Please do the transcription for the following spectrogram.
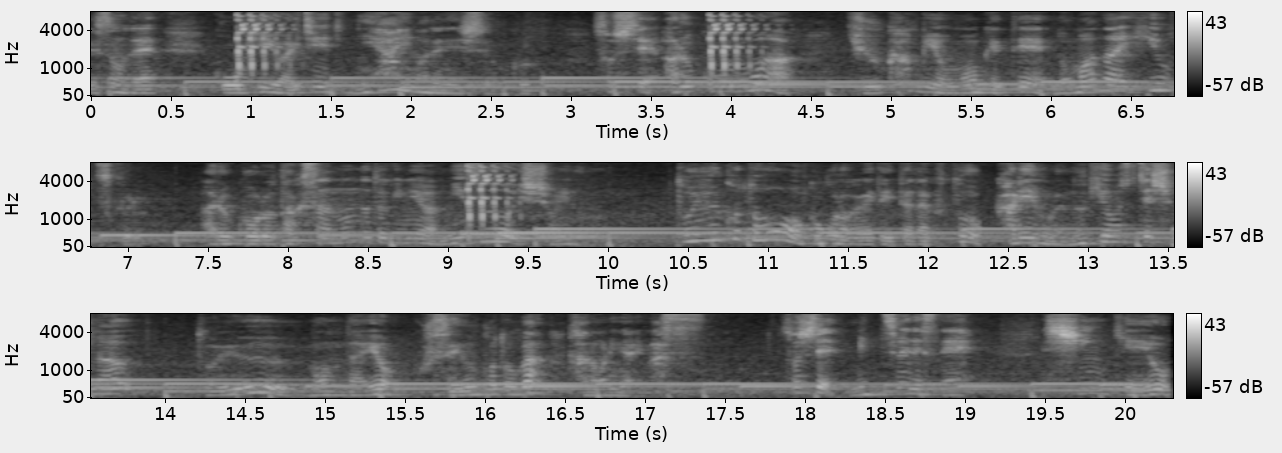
ですのでコーヒーは1日2杯までにしておく。そしてアルコールは休館日を設けて飲まない日を作る。アルコールをたくさん飲んだ時には水を一緒に飲むということを心がけていただくとカリウムが抜け落ちてしまうという問題を防ぐことが可能になります。そして3つ目ですね。神経を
